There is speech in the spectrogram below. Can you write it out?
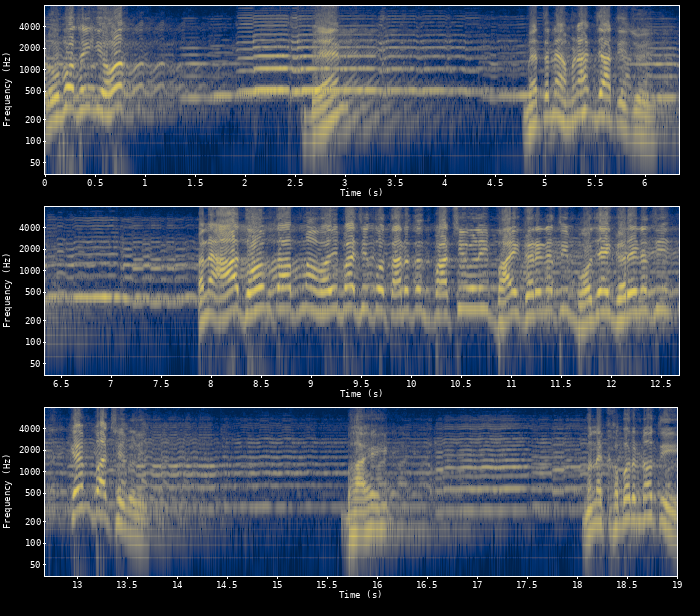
ઊભો થઈ ગયો. બેન, મેં તને હમણાં જ જાતી જોઈ. અને આ ધોમ તાપમાં વળી પાછી તો તરત જ પાછી વળી ભાઈ ઘરે નથી, ભોજાઈ ઘરે નથી, કેમ પાછી વળી? ભાઈ, મને ખબર નહોતી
